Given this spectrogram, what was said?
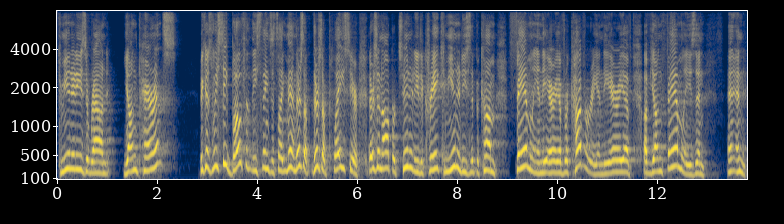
communities around young parents, because we see both of these things. It's like, man, there's a, there's a place here. There's an opportunity to create communities that become family in the area of recovery, in the area of, of young families. And, and, and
